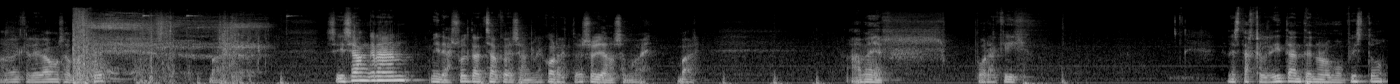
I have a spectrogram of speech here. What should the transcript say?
A ver, que le vamos a aparecer. Vale. Si sangran... Mira, suelta el charco de sangre. Correcto, eso ya no se mueve. Vale. A ver. Por aquí. En esta escalerita, antes no lo hemos visto.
